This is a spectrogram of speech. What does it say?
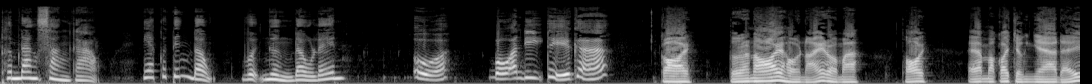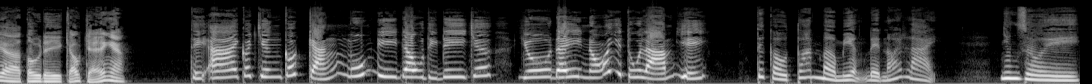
Thơm đang sàng gạo, nghe có tiếng động, vội ngừng đầu lên. Ủa, bộ anh đi thiệt hả? Coi, tôi đã nói hồi nãy rồi mà. Thôi, em mà coi chừng nhà để uh, tôi đi kéo trễ nha. Thì ai có chân có cẳng muốn đi đâu thì đi chứ Vô đây nói với tôi làm gì Tư cầu toan mở miệng để nói lại. Nhưng rồi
